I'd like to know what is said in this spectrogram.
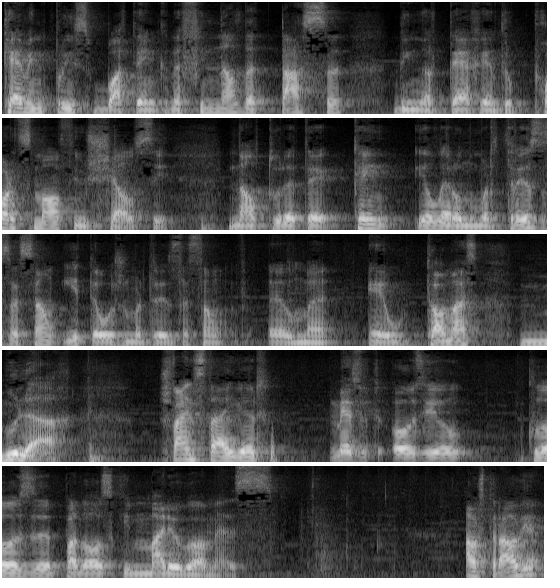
Kevin Prince Boateng na final da taça de Inglaterra entre o Portsmouth e o Chelsea. Na altura, até quem ele era o número 13 da seleção e até hoje o número 13 da seleção alemã é o Thomas Müller. Schweinsteiger, Mesut Ozil, Klose, Podolski, Mário Gomes. Austrália,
